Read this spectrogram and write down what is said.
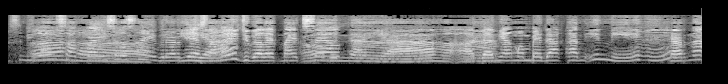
9 sampai selesai berarti yes, ya? namanya juga late night Oh, sale benar. kan ya. Nah. Dan yang membedakan ini karena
